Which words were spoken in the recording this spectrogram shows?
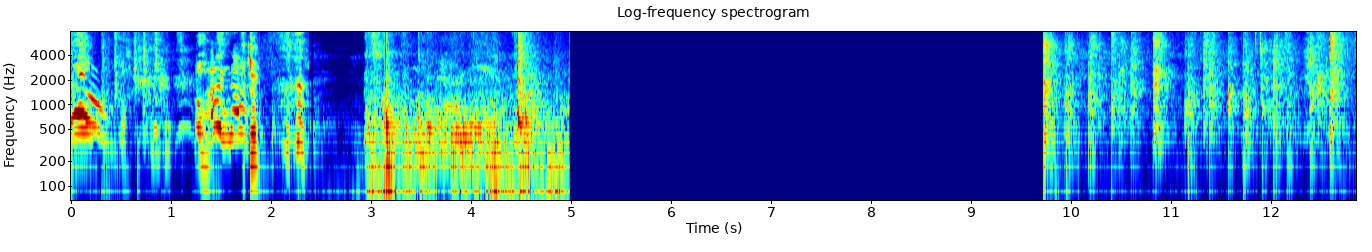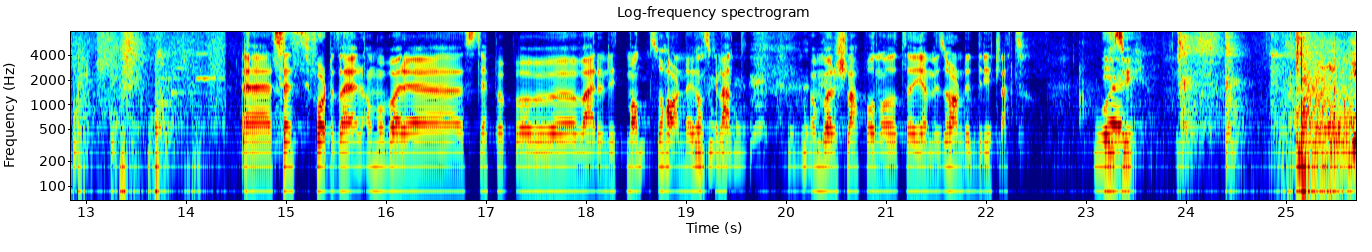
Woo! Oh no. Uh, Seth får til dette her. Han må bare steppe opp og være en liten mann, så har han det ganske lett. Han må bare slippe hånda til Jenny, så har han det dritlett. Easy.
